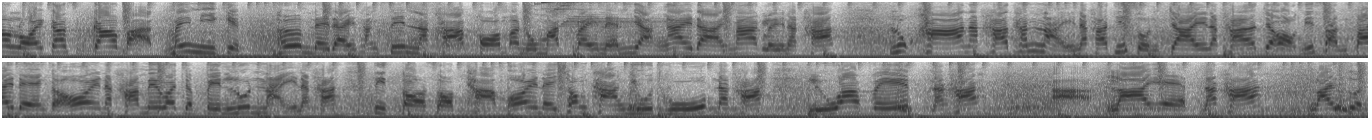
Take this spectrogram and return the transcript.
39,999 99 บาท ไม่มีเก็บเพิ่มใด ๆ ทั้งสิ้นนะคะ พร้อมอนุมัติไฟแนนซ์อย่างง่ายดายมากเลยนะคะ ลูกค้านะคะท่านไหนนะคะที่สนใจนะคะ จะออกนิสสันป้ายแดงกับอ้อยนะคะ ไม่ว่าจะเป็นรุ่นไหนนะคะ ติดต่อสอบถามอ้อยในช่องทาง YouTube นะคะ หรือว่าเฟซนะคะไลน์แอดนะคะไลน์ส่วน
